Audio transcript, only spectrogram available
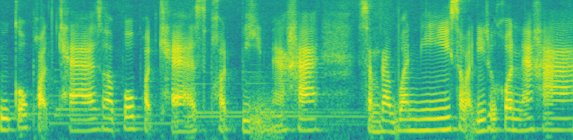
Google Podcast Apple Podcast Podbean นะคะสำหรับวันนี้สวัสดีทุกคนนะคะ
